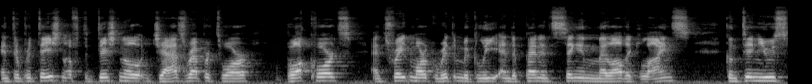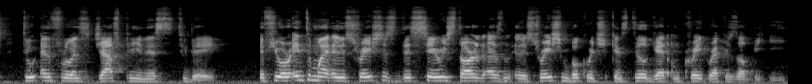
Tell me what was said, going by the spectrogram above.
interpretation of traditional jazz repertoire, block chords, and trademark rhythmically independent singing melodic lines continues to influence jazz pianists today. If you are into my illustrations, this series started as an illustration book which you can still get on craterecords.be.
